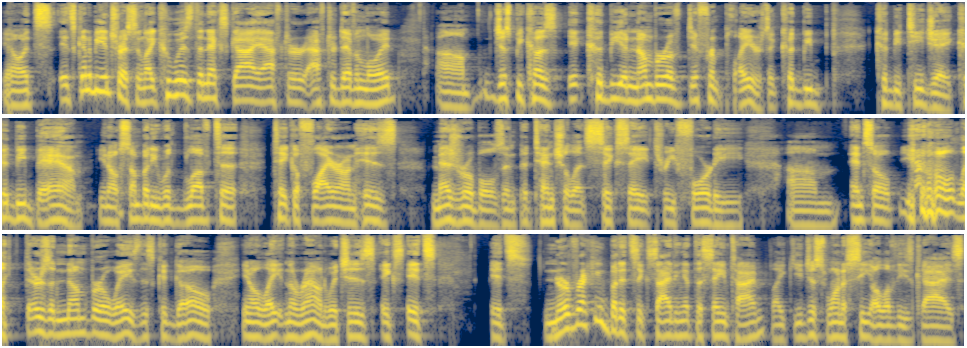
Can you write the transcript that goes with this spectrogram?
you know, it's, it's going to be interesting. Like who is the next guy after, after Devin Lloyd? Um, just because it could be a number of different players. It could be, could be TJ, could be Bam. You know, somebody would love to take a flyer on his, measurables and potential at 6'8, 340. Um, and so, you know, like there's a number of ways this could go, you know, late in the round, which is, it's, it's, it's nerve wracking, but it's exciting at the same time. Like you just want to see all of these guys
